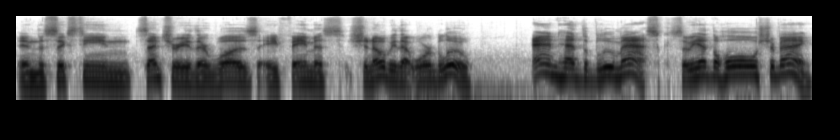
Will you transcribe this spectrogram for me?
in the 16th century, there was a famous shinobi that wore blue and had the blue mask. So he had the whole shebang.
